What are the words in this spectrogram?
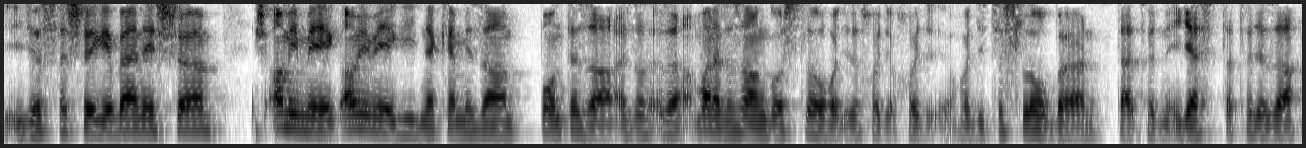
így összességében, és, és ami, még, ami még így nekem ez a, pont ez a, ez a, ez a van ez az angol slow, hogy, hogy, hogy, hogy it's a slow burn, tehát hogy így ezt, tehát hogy ez a,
